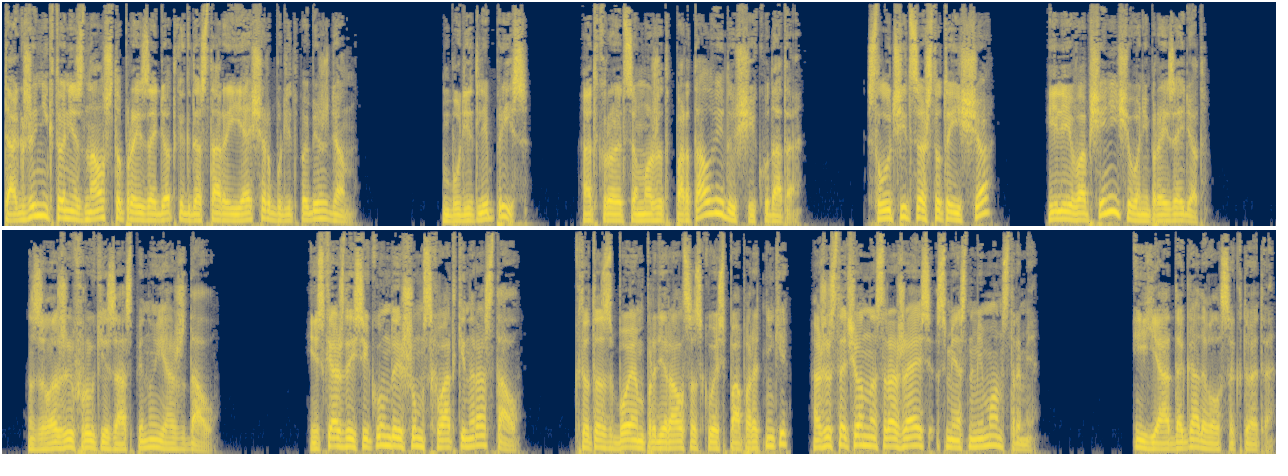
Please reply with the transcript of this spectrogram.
Также никто не знал, что произойдет, когда старый ящер будет побежден. Будет ли приз? Откроется, может, портал, ведущий куда-то? Случится что-то еще? Или вообще ничего не произойдет? Заложив руки за спину, я ждал. И с каждой секундой шум схватки нарастал. Кто-то с боем продирался сквозь папоротники, ожесточенно сражаясь с местными монстрами. И я догадывался, кто это.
